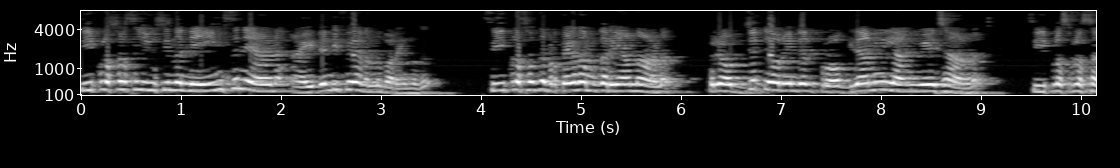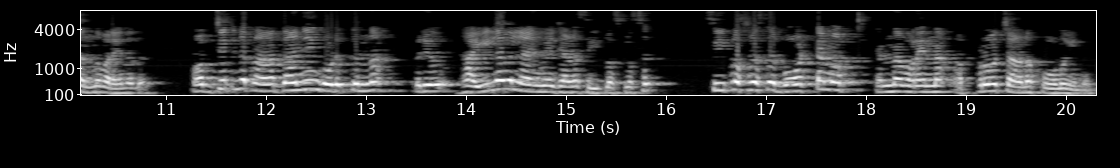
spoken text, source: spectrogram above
സി പ്ലസ് പ്ലസിൽ യൂസ് ചെയ്യുന്ന നെയിംസിനെയാണ് ഐഡന്റിഫയർ എന്ന് പറയുന്നത്. സി പ്ലസ് പ്ലസിന്റെ പ്രത്യേകത നമുക്കറിയാവുന്നതാണ്. ഒരു ഒബ്ജക്റ്റ് ഓറിയന്റഡ് പ്രോഗ്രാമിംഗ് ലാംഗ്വേജ് ആണ് സി പ്ലസ് പ്ലസ് എന്ന് പറയുന്നത്. ഒബ്ജക്റ്റിന് പ്രാധാന്യം കൊടുക്കുന്ന ഒരു ഹൈ ലെവൽ ലാംഗ്വേജ് ആണ് C plus plus C plus plus bottom up എന്ന് പറയുന്ന അപ്രോച്ച് ആണ് ഫോളോ ചെയ്യുന്നത്.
